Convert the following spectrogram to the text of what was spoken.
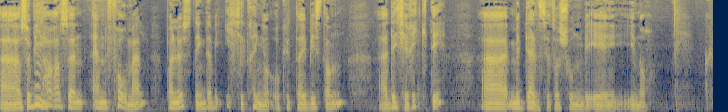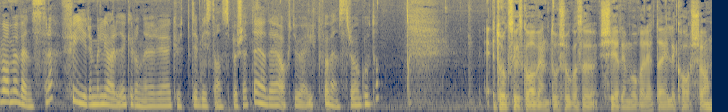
Eh, så vi har altså en, en, formel på en løsning der vi ikke trenger å kutte i bistanden. Eh, det er ikke riktig eh, med den situasjonen vi er i nå. Hva med Venstre? Fire milliarder kroner kutt i bistandsbudsjettet. Er det aktuelt for Venstre å godta? Jeg tror også vi skal avvente og se hva som skjer i morgen. Dette er lekkasjer.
